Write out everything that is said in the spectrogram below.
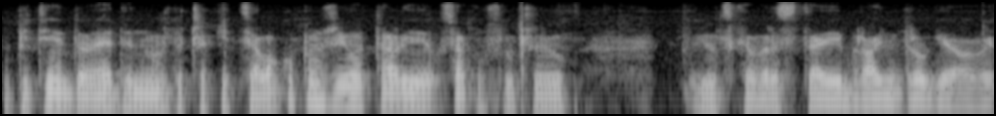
u pitanje doveden možda čak i celokupan život, ali u svakom slučaju ljudska vrsta i brojne druge ove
